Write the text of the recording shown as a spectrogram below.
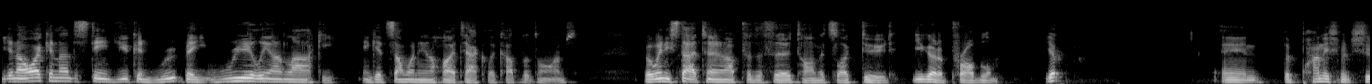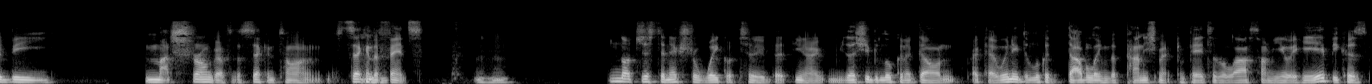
you know, I can understand you can be really unlucky and get someone in a high tackle a couple of times. But when you start turning up for the third time, it's like, dude, you got a problem. Yep and the punishment should be much stronger for the second time, 2nd mm-hmm. offense. Mm-hmm. Not just an extra week or two, but you know they should be looking at going. Okay, we need to look at doubling the punishment compared to the last time you were here because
